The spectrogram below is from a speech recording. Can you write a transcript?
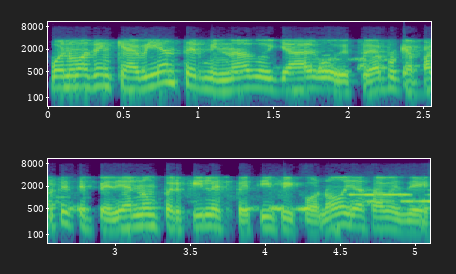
bueno, más bien que habían terminado ya algo de estudiar, porque aparte te pedían un perfil específico, ¿no? Ya sabes, de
